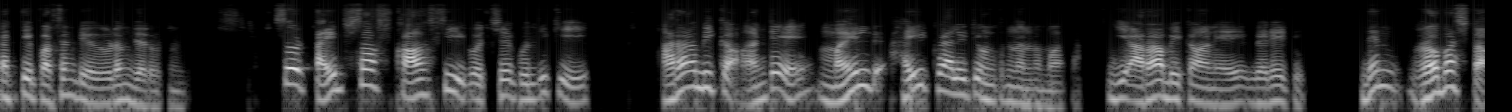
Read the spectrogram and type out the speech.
30% ఇవ్వడం జరుగుతుంది. సో, టైప్స్ ఆఫ్ కాఫీ వచ్చే కొద్దికి అరాబికా అంటే మైల్డ్ హై క్వాలిటీ ఉంటుందన్నమాట. ఈ అరాబికా అనే variety. Then robusta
